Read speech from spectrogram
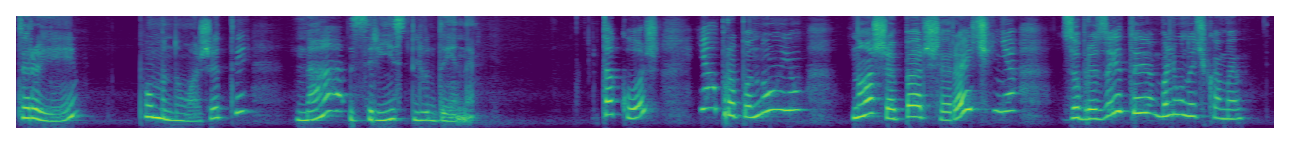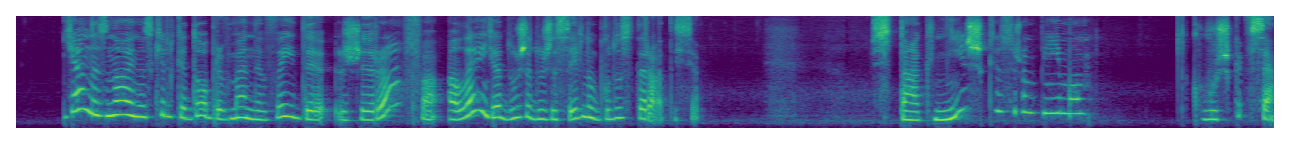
3 помножити на зріст людини. Також я пропоную наше перше речення зобразити малюночками. Я не знаю, наскільки добре в мене вийде жирафа, але я дуже-дуже сильно буду старатися. Ось так, ніжки зробімо. Так, вушки, все.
